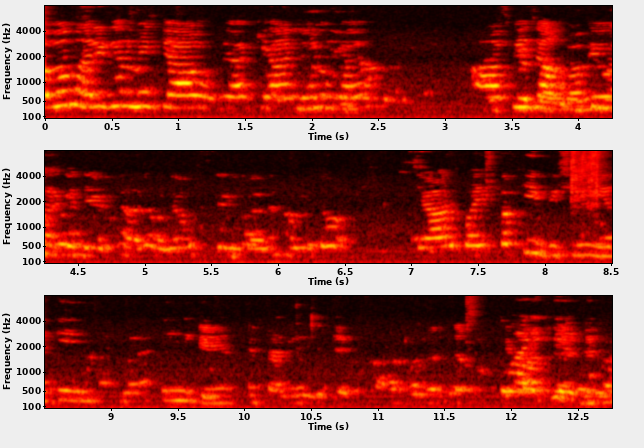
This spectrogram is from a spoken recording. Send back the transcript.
अब हमारे घर में क्या हो गया क्या नहीं हुआ आप ही जानते हो चार पाई पक्की बिछी हुई है तीन तीन तुम्हारी खेती हो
